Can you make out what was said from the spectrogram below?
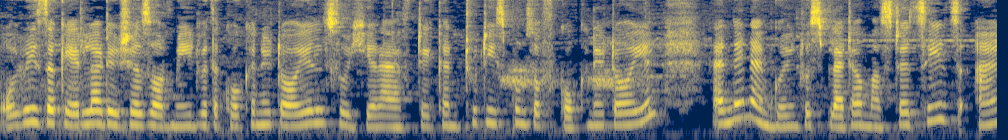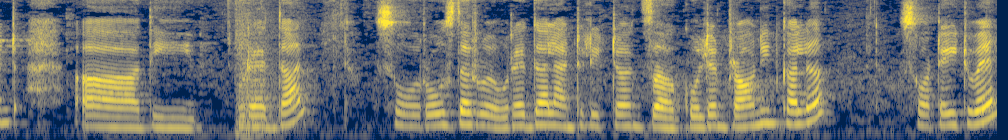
always the kerala dishes are made with the coconut oil. So here i have taken 2 teaspoons of coconut oil. And then i'm going to splatter mustard seeds and uh, the red dal. So roast the red dal until it turns uh, golden brown in color. Saute it well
